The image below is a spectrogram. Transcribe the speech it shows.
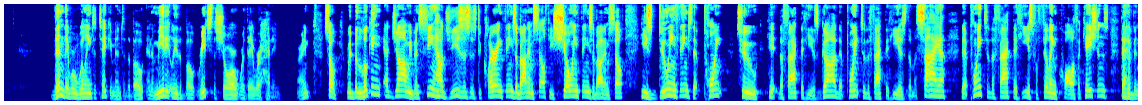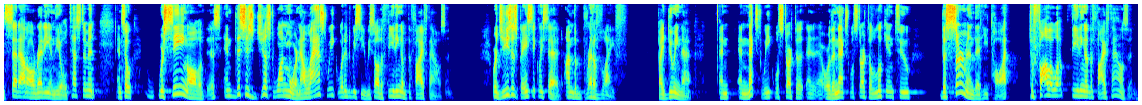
Then they were willing to take him into the boat, and immediately the boat reached the shore where they were heading. All right. So we've been looking at John. We've been seeing how Jesus is declaring things about himself. He's showing things about himself. He's doing things that point to the fact that he is God, that point to the fact that he is the Messiah, that point to the fact that he is fulfilling qualifications that have been set out already in the Old Testament. And so we're seeing all of this, and this is just one more. Now, last week, what did we see? We saw the feeding of the 5,000, where Jesus basically said, I'm the bread of life by doing that. And, and next week, we'll start to, uh, or the next, we'll start to look into the sermon that he taught to follow up feeding of the 5,000,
